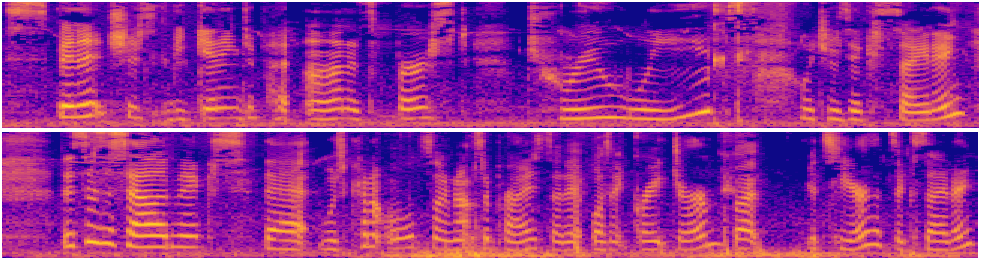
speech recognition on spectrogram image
Spinach is beginning to put on its first true leaves, which is exciting. This is a salad mix that was kind of old, so I'm not surprised that it wasn't great germ, but it's here. That's exciting.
